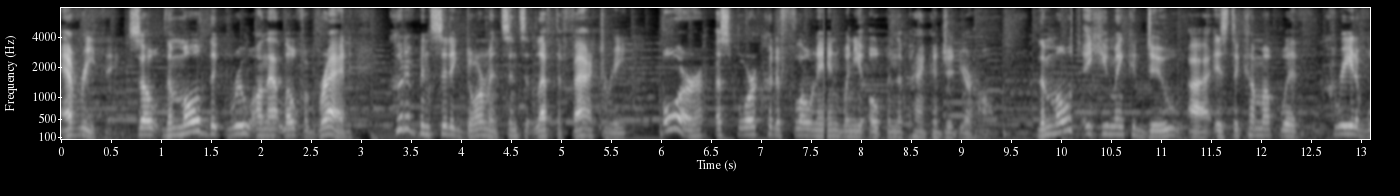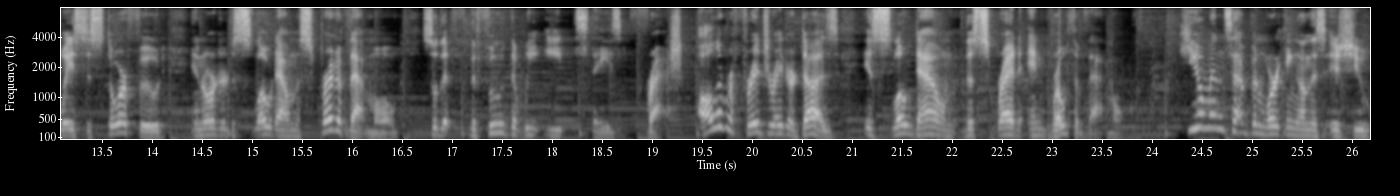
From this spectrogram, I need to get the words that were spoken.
everything. So the mold that grew on that loaf of bread could have been sitting dormant since it left the factory, or a spore could have flown in when you opened the package at your home. The most a human could do uh, is to come up with creative ways to store food in order to slow down the spread of that mold so that the food that we eat stays fresh. All a refrigerator does is slow down the spread and growth of that mold. Humans have been working on this issue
